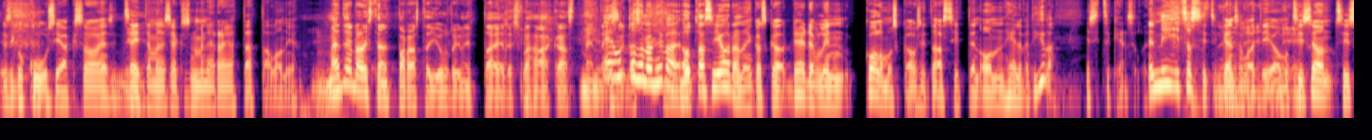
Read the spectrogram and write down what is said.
Ja se kun kuusi jaksoa ja sitten seitsemännessä jaksossa ne menee räjättää talon. Ja... Mä en tiedä, oliko tämä nyt parasta juuri nyt tai edes vähän aikaa sitten Ei, mutta on hyvä Mut- ottaa se johdannoin, koska Daredevilin kolmoskausi taas sitten on helvetin hyvä. Ja sitten se cancel. Niin itse asiassa, Sitten se Niin, canceloitiin, niin, joo, niin. mutta siis se on siis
